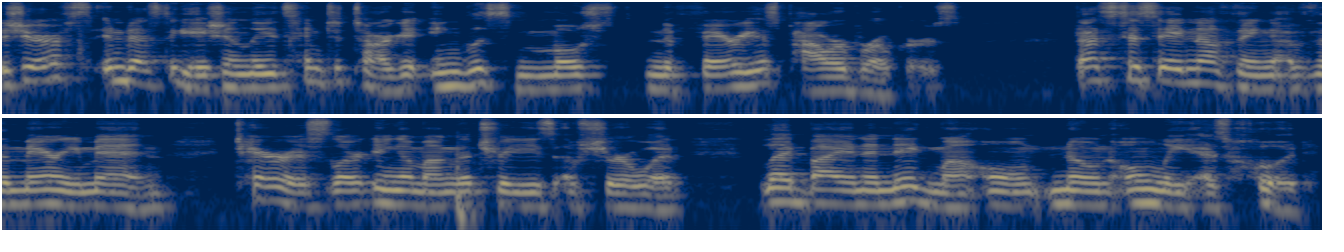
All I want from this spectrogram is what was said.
The sheriff's investigation leads him to target England's most nefarious power brokers. That's to say nothing of the merry men, terrorists lurking among the trees of Sherwood, led by an enigma known only as Hood.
